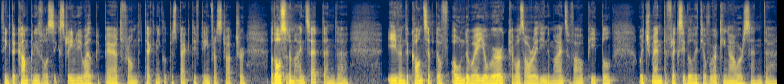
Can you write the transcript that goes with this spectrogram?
I think the companies was extremely well prepared from the technical perspective, the infrastructure, but also the mindset and uh, even the concept of own the way you work was already in the minds of our people, which meant the flexibility of working hours. And uh,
